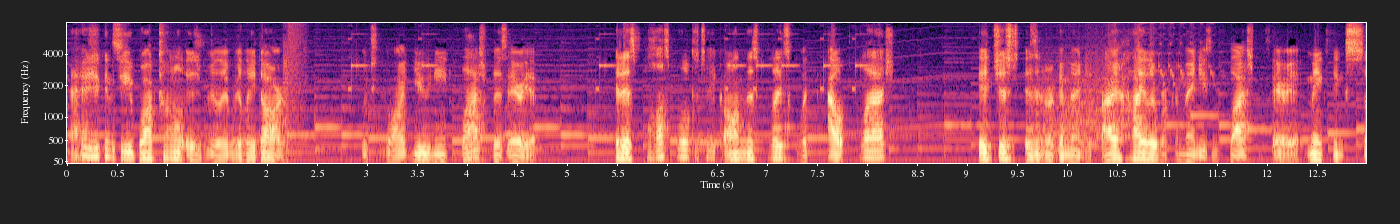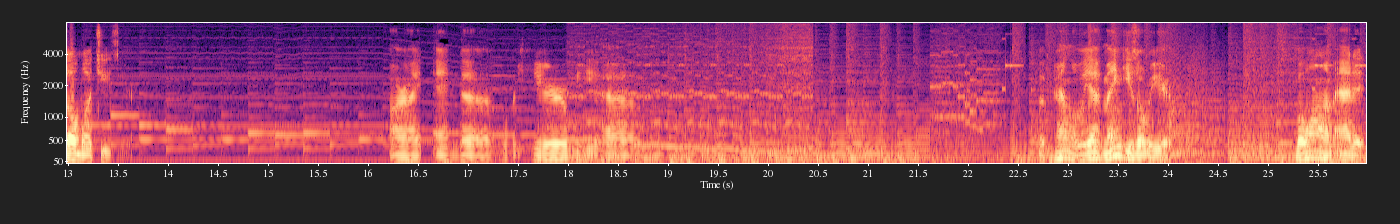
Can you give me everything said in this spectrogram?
as you can see, Rock Tunnel is really, really dark, which is why you need Flash for this area. It is possible to take on this place without Flash, it just isn't recommended. I highly recommend using Flash in this area. It makes things so much easier. Alright, and uh, over here we have Apparently we have Mankeys over here. But while I'm at it,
